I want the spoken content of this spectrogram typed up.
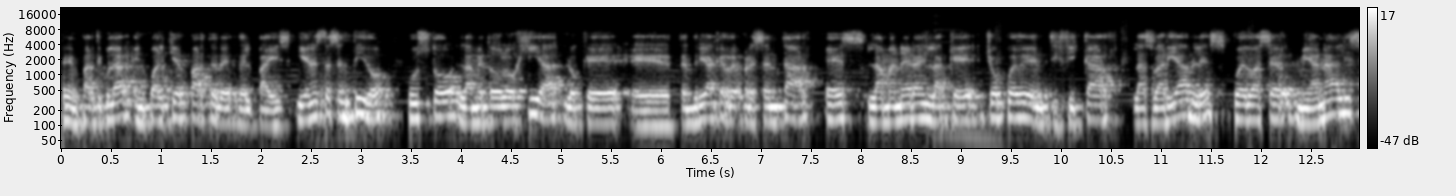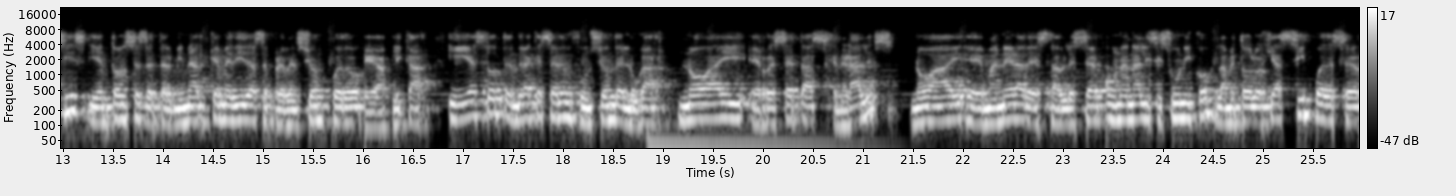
en particular en cualquier parte del país. Y en este sentido, justo la metodología lo que eh, tendría que representar es la manera en la que yo puedo identificar las variables, puedo hacer mi análisis y entonces determinar qué medidas de prevención puedo eh, aplicar. Y esto tendría que ser en función del lugar. No hay recetas generales, no hay manera de establecer un análisis único. La metodología sí puede ser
